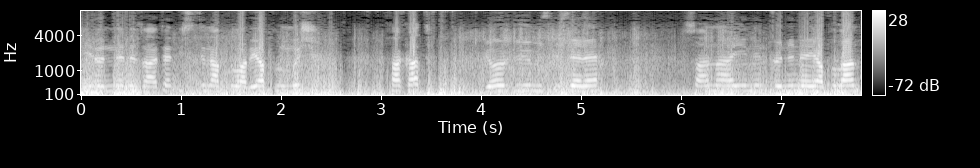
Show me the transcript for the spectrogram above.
Bir önüne de zaten istinat duvarı yapılmış. Fakat gördüğümüz üzere sanayinin önüne yapılan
